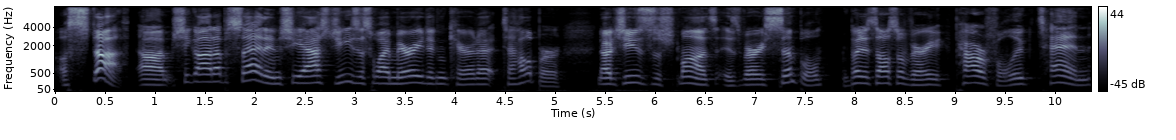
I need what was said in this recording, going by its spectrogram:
uh, stuff. Um, she got upset and she asked Jesus why Mary didn't care to, to help her. Now, Jesus' response is very simple but it's also very powerful. Luke 10,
